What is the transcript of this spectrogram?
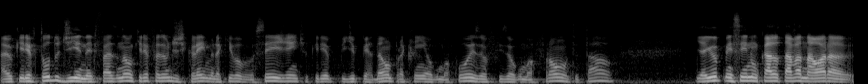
aí eu queria todo dia, né? Ele faz, não, eu queria fazer um disclaimer aqui para vocês, gente, eu queria pedir perdão para quem alguma coisa, eu fiz alguma afronta e tal. E aí eu pensei num caso, eu estava na hora,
